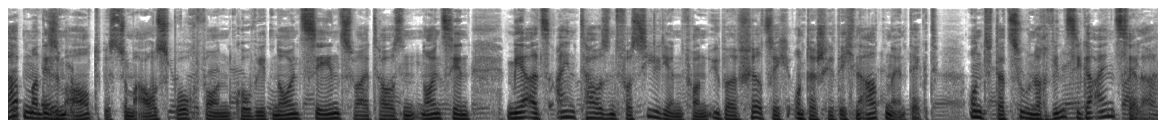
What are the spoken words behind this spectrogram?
haben an diesem Ort bis zum Ausbruch von Covid-19 2019 mehr als 1000 Fossilien von über 40 unterschiedlichen Arten entdeckt und dazu noch winzige Einzeller.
